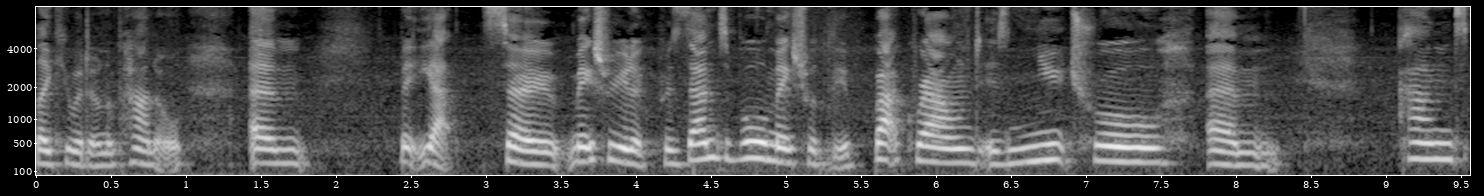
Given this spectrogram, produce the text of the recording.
like you would on a panel. Um, but yeah so make sure you look presentable make sure that your background is neutral um, and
